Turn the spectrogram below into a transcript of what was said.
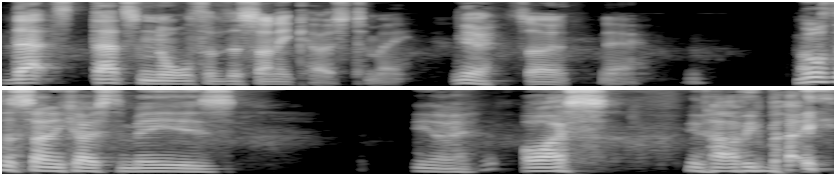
That's that's north of the sunny coast to me. Yeah, So yeah, North of the sunny coast to me is, you know, ice in Hervey Bay,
